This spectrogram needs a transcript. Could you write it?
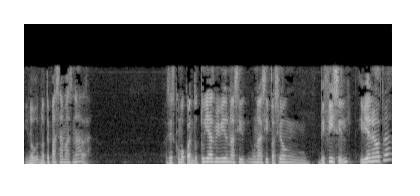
Y no, no te pasa más nada. O sea, es como cuando tú ya has vivido una, si- una situación difícil y viene otra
